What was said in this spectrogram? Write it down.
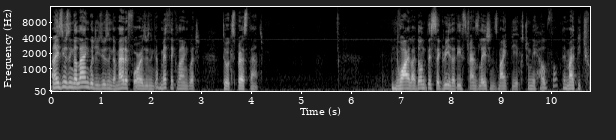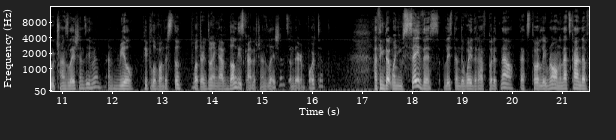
And he's using a language, he's using a metaphor, he's using a mythic language to express that. And while I don't disagree that these translations might be extremely helpful, they might be true translations even, and real people who've understood what they're doing have done these kind of translations, and they're important. I think that when you say this, at least in the way that I've put it now, that's totally wrong, and that's kind of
